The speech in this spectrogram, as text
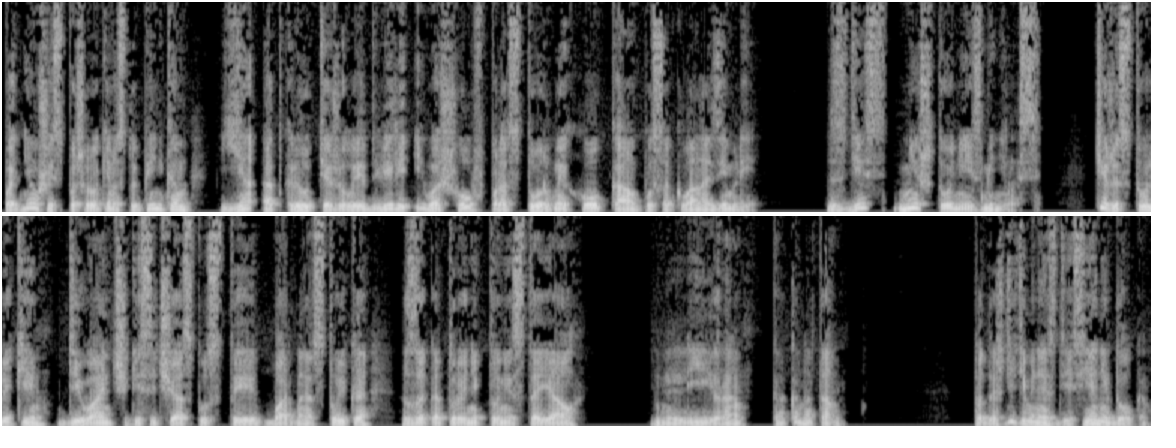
Поднявшись по широким ступенькам, я открыл тяжелые двери и вошел в просторный холл кампуса клана Земли. Здесь ничто не изменилось. Те же столики, диванчики сейчас пустые, барная стойка, за которой никто не стоял. Лира, как она там? Подождите меня здесь, я недолго.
